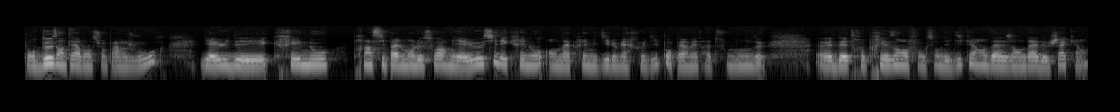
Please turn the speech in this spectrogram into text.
pour deux interventions par jour. Il y a eu des créneaux principalement le soir, mais il y a eu aussi des créneaux en après-midi le mercredi pour permettre à tout le monde euh, d'être présent en fonction des différents agendas de chacun.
